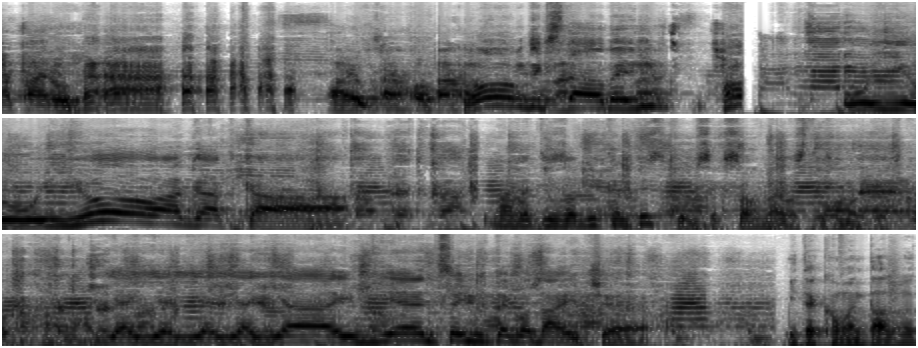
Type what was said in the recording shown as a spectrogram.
Twoja parucha. Parucha chłopaka. Longdick style, baby. Uju, uju, Agatka! Nawet i z obitym pyskiem seksowna jesteś, mordeczko kochana. Jej, jej, jej, jej, jej, więcej mi tego dajcie! I te komentarze,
